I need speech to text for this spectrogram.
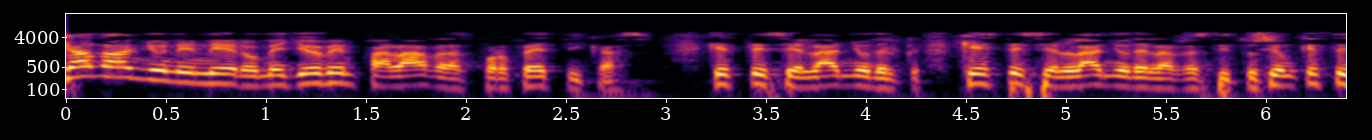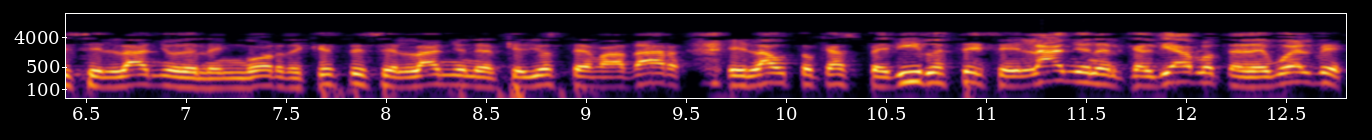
Cada año en enero me llueven palabras proféticas, que este es el año del, que este es el año de la restitución, que este es el año del engorde, que este es el año en el que Dios te va a dar el auto que has pedido, este es el año en el que el diablo te devuelve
